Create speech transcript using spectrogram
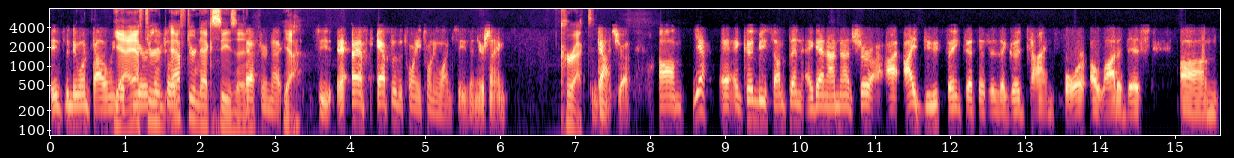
is the new one following? Yeah, after year, after next season. After next. Yeah. Season, after the 2021 season, you're saying. Correct. Gotcha. Um, yeah, it could be something. Again, I'm not sure. I, I do think that this is a good time for a lot of this um,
